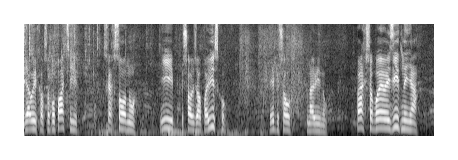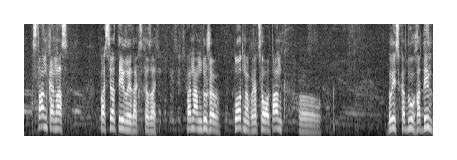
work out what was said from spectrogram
Я виїхав з окупації з Херсону і пішов взяв повістку і пішов на війну. Перше бойове зіткнення з танка нас посвятили, так сказати. По нам дуже плотно працював танк. Близько двох годин,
